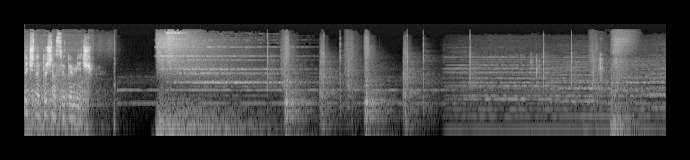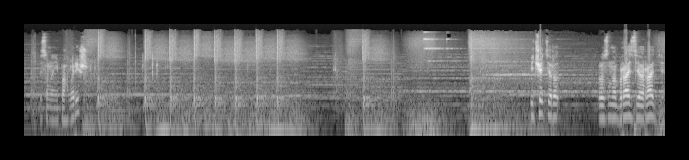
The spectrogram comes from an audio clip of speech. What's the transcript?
Точно, точно святой меч. Ты со мной не поговоришь? Печати разнообразия ради.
